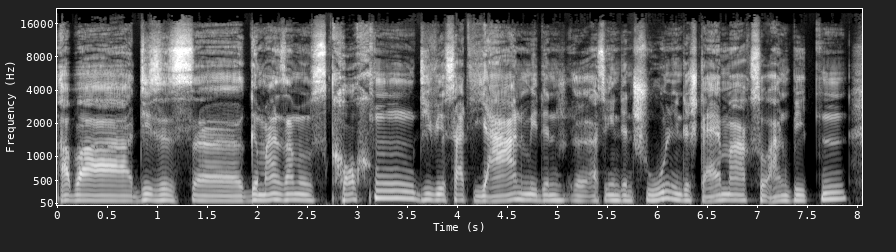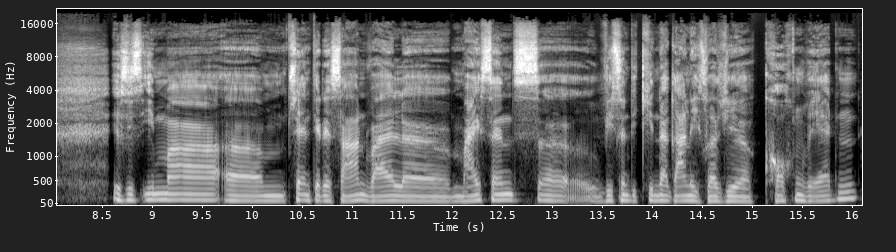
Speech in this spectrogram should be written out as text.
aber dieses äh, gemeinsames Kochen, die wir seit Jahren mit den, äh, also in den Schulen in der Steiermark so anbieten, ist es immer ähm, sehr interessant, weil äh, meistens äh, wissen die Kinder gar nicht, was wir kochen werden,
